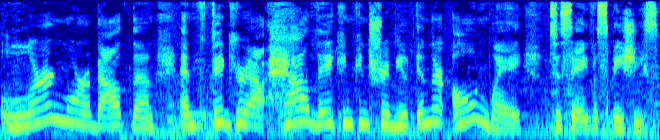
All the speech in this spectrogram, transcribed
learn more about them, and figure out how they can contribute in their own way to save a species.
